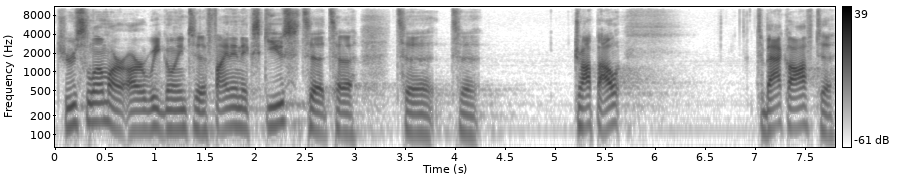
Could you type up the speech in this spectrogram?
Jerusalem, or are we going to find an excuse to, to, to, to drop out, to back off, to,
